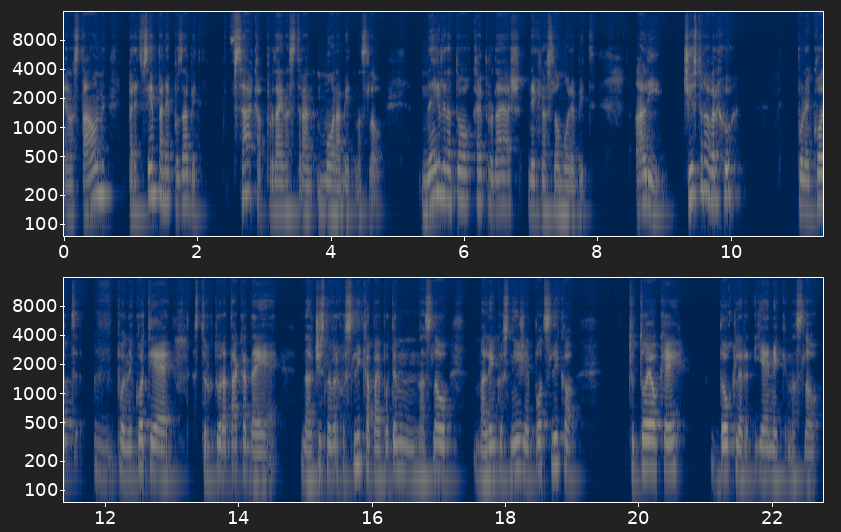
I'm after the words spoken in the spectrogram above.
enostaven, predvsem pa ne pozabiti, vsaka prodajna stran mora imeti naslov. Ne glede na to, kaj prodajaš, neki naslov mora biti. Ali čisto na vrhu, ponekod ponekod je struktura taka, da je na čisto na vrhu slika, pa je potem naslov malenkost nižje pod sliko. Tudi to je okej, dokler je neki naslov.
